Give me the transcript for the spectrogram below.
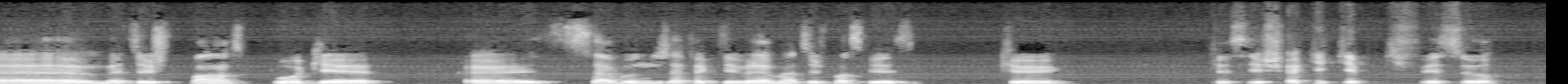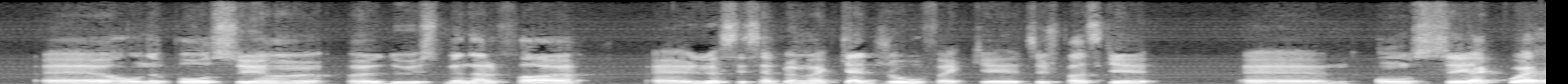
Euh, mais tu sais, je pense pas que euh, ça va nous affecter vraiment. Tu sais, je pense que, que, que c'est chaque équipe qui fait ça. Euh, on a passé un, un, deux semaines à le faire. Euh, là, c'est simplement quatre jours. Fait que, je pense que euh, on sait à quoi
